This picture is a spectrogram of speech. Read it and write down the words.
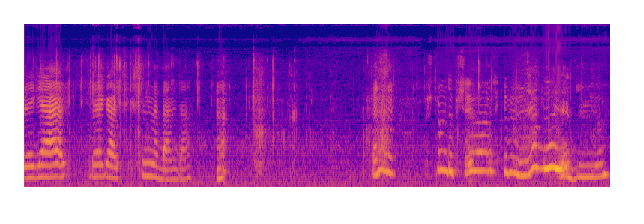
Buraya gel. Buraya gel. Tiksinme benden. Ben de üstümde bir şey varmış gibi niye böyle duruyorum?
